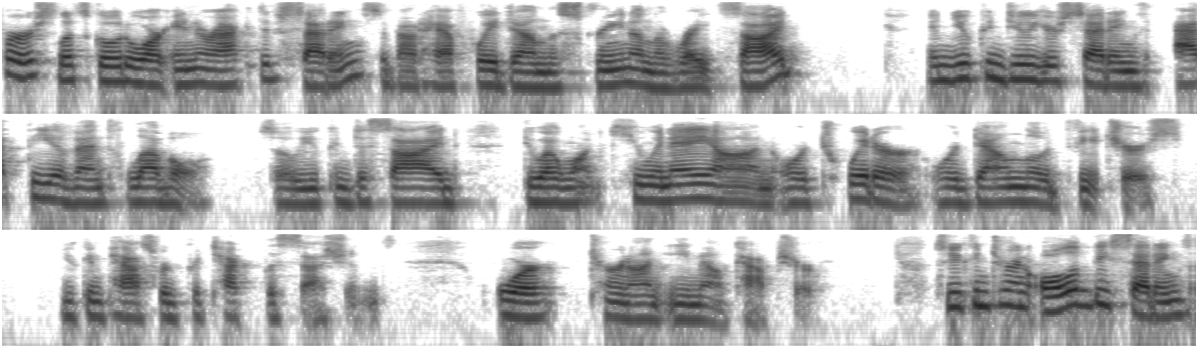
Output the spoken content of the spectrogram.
First, let's go to our interactive settings about halfway down the screen on the right side. And you can do your settings at the event level. So you can decide, do I want Q&A on or Twitter or download features? You can password protect the sessions or turn on email capture. So you can turn all of these settings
